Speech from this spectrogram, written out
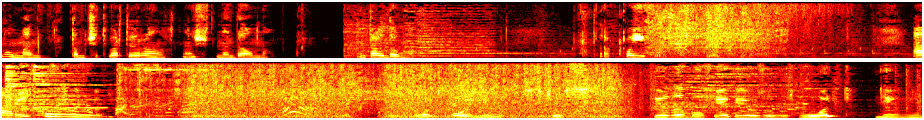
Ну, у мене там четвертий ранг, значить, недавно. Не так давно. Так, поїхали. Арейку! Вольт. Ой, ні, хтось. Я забув, як його зовут. Вольт? Ні, ні.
